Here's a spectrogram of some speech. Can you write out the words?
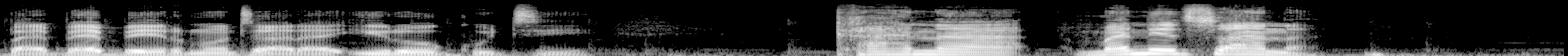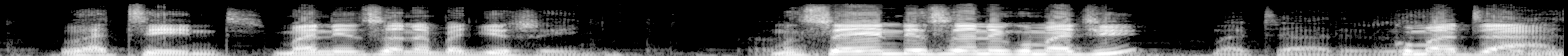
but bhaibheri rinotaura iro kuti kana manetsana vatendi manetsana pake zvenyu musaendesani kumachi? Matare kumatare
